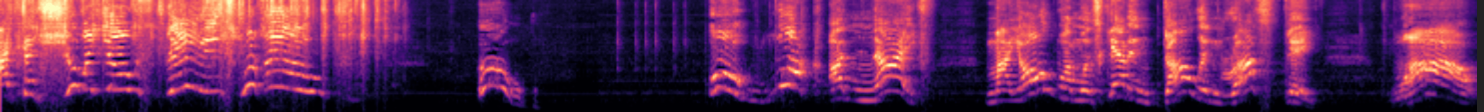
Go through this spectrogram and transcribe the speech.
I can sure use these! Woohoo! Ooh! Ooh, look! A knife! My old one was getting dull and rusty. Wow!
